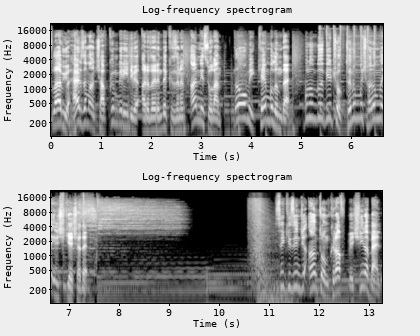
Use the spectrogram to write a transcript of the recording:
Flavio her zaman çapkın biriydi ve aralarında kızının annesi olan Naomi Campbell'ın da bulunduğu birçok tanınmış hanımla ilişki yaşadı. 8. Anton Kraft ve Sheena Bell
